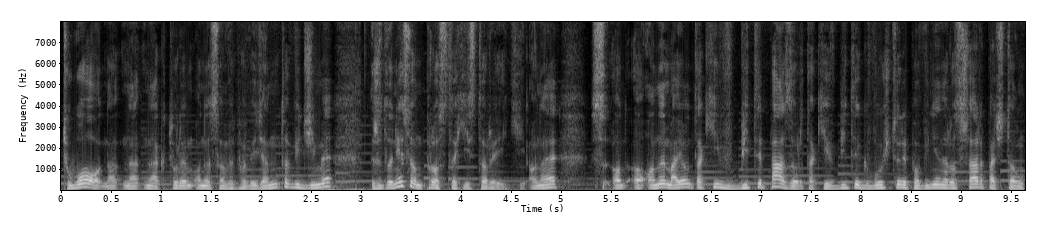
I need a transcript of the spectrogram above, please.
tło, na, na, na którym one są wypowiedziane, to widzimy, że to nie są proste historyjki. One, one mają taki wbity pazur, taki wbity gwóźdź, który powinien rozszarpać tą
